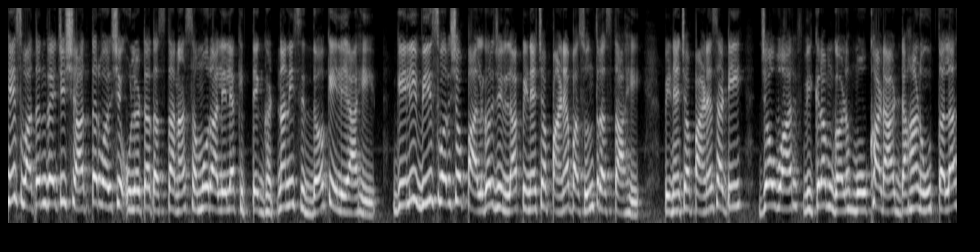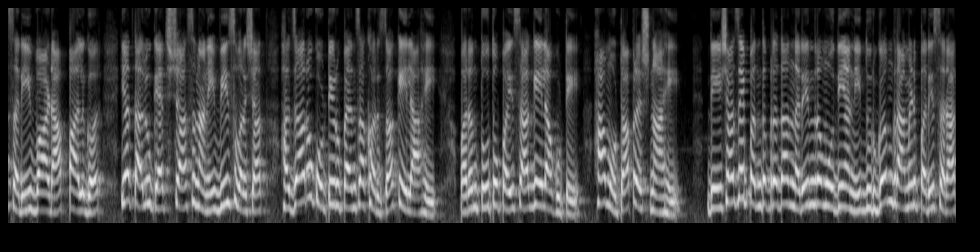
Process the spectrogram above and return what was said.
हे स्वातंत्र्याची शहात्तर वर्षे उलटत असताना समोर आलेल्या कित्येक घटनांनी सिद्ध केले आहे. गेली वीस वर्ष पालघर जिल्हा पिण्याच्या पाण्यापासून त्रस्त आहे. पिण्याच्या पाण्यासाठी जव्हार विक्रमगड मोखाडा डहाणू तलासरी वाडा पालघर या तालुक्यात शासनाने वीस वर्षात हजारो कोटी रुपयांचा खर्च केला आहे. परंतु तो पैसा गेला कुठे? हा मोठा प्रश्न आहे. देशाचे पंतप्रधान नरेंद्र मोदी यांनी दुर्गम ग्रामीण परिसरात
